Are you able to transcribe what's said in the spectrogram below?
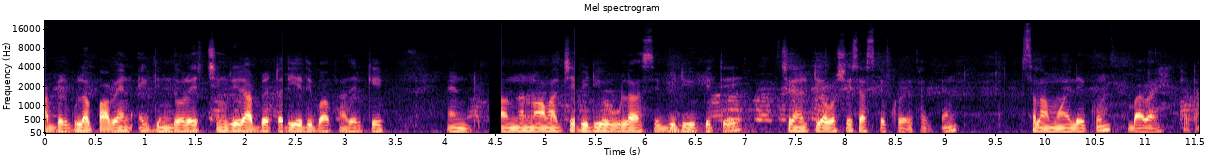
আপডেটগুলো পাবেন। একদিন ধরে চিংড়ির আপডেটটা দিয়ে দিব আপনাদেরকে। অ্যান্ড অন্যান্য আমার যে ভিডিওগুলো আছে ভিডিও পেতে চ্যানেলটি অবশ্যই সাবস্ক্রাইব করে থাকবেন। আসসালামু আলাইকুম। Bye bye tata.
